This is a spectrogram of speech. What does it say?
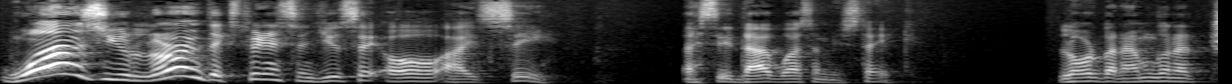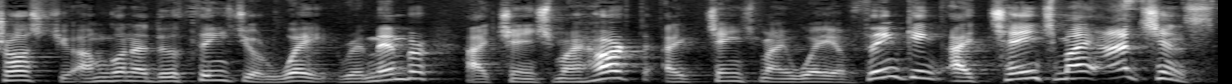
Once you learn the experience and you say, Oh, I see. I see that was a mistake. Lord, but I'm going to trust you. I'm going to do things your way. Remember, I changed my heart. I changed my way of thinking. I changed my actions.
